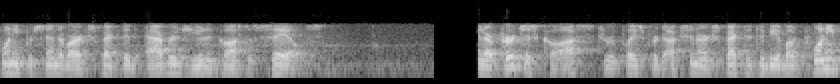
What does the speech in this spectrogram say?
20 percent of our expected average unit cost of sales. And Our purchase costs to replace production are expected to be about 20%,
